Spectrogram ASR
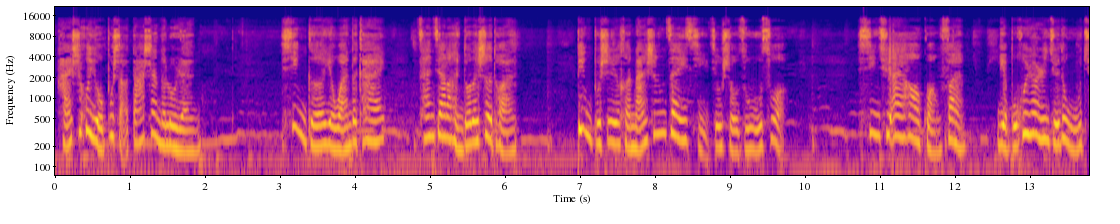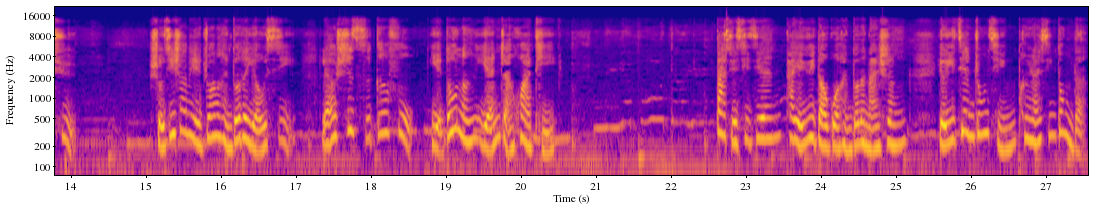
还是会有不少搭讪的路人。性格也玩得开，参加了很多的社团，并不是和男生在一起就手足无措。兴趣爱好广泛，也不会让人觉得无趣。手机上面也装了很多的游戏，聊诗词歌赋也都能延展话题。大学期间，他也遇到过很多的男生，有一见钟情、怦然心动的，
